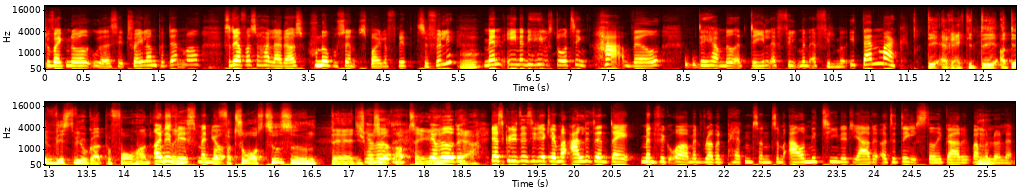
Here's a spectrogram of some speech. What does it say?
Du får ikke noget ud af at se traileren på den måde. Så derfor så holder jeg det også 100% spoilerfrit, selvfølgelig. Mm. Men en af de helt store ting har været det her med, at dele af filmen er filmet i Danmark. Det er rigtigt, det, og det vidste vi jo godt på forhånd. Og det ikke? vidste man jo. Og for to års tid siden, da de skulle til at optage Jeg ved det. Ja. Jeg skulle lige til at sige, at jeg glemmer aldrig den dag, man fik ord om, at Robert Pattinson, som ejede mit teenage-hjerte, og til dels stadig gør det, var mm. på Lolland.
